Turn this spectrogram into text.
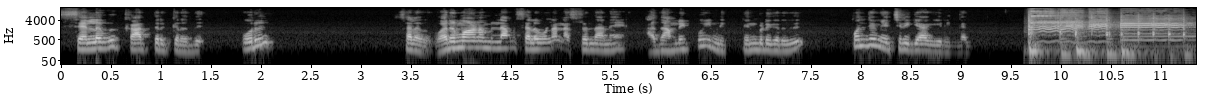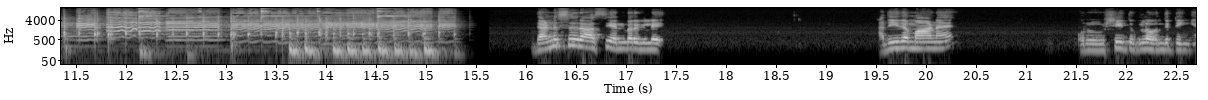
செலவு காத்திருக்கிறது. ஒரு செலவு. வருமானம் இல்லாமல் செலவுனா நஷ்டம் தானே அது அமைப்பு இன்னைக்கு தென்படுகிறது. கொஞ்சம் எச்சரிக்கையாக இருங்கள். தனுசு ராசி என்பர்களே அதீதமான ஒரு விஷயத்துக்குள்ள வந்துட்டீங்க.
